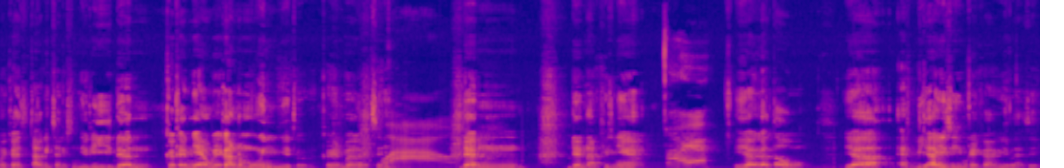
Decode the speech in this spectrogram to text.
mereka cari-cari sendiri dan kerennya mereka nemuin gitu. Keren banget sih. Wow. Dan dan akhirnya oh ya? iya nggak tahu. Ya FBI sih mereka gila sih.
